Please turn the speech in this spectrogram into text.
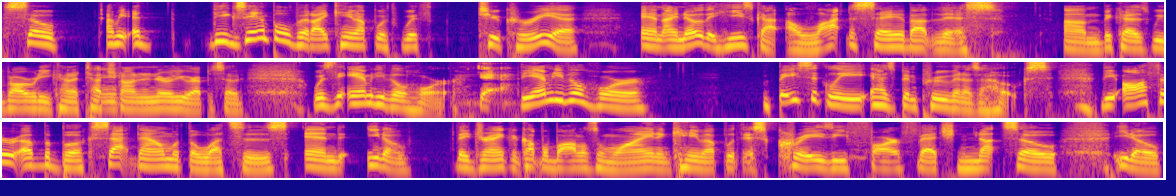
so i mean and the example that i came up with with to korea and i know that he's got a lot to say about this um, because we've already kind of touched on an earlier episode was the amityville horror Yeah. the amityville horror basically has been proven as a hoax. The author of the book sat down with the Lutzes and, you know, they drank a couple bottles of wine and came up with this crazy, far fetched, nutso, you know,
